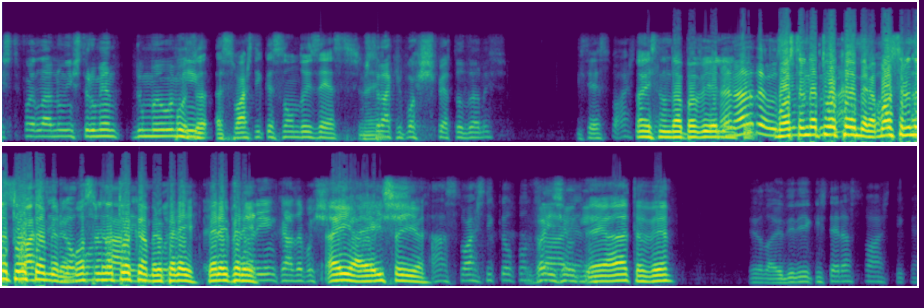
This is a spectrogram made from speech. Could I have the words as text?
Este foi lá num instrumento do meu Puta, amigo. a swastika são dois S, Vou né? mostrar aqui para os espectadores. Isso é suástica. Não, isso não dá para ver ali. Não é nada, é mostra na tua câmera, mostra na A tua suástica câmera, é mostra na tua câmera. Peraí, peraí, peraí. Aí, ó, é isso aí, ó. Ah, a suástica é o contrário. Vejam aqui. É, ah, tá vendo? Eu, lá, eu diria que isto era a suástica.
